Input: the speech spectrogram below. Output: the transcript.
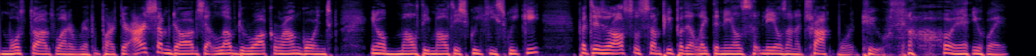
most dogs want to rip apart. There are some dogs that love to walk around going, you know, mouthy, mouthy, squeaky, squeaky. But there's also some people that like the nails nails on a chalkboard too. So anyway.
